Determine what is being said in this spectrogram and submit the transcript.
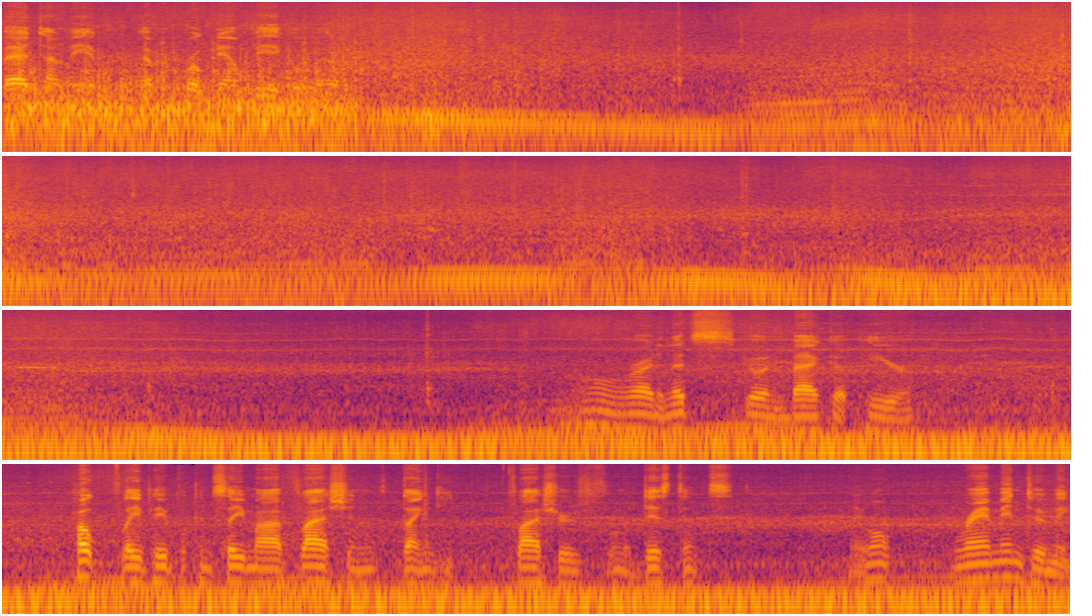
Bad time to have having a broke down vehicle now. Alrighty, let's go and back up here. Hopefully people can see my flashing thing, flashers from a distance. They won't ram into me.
